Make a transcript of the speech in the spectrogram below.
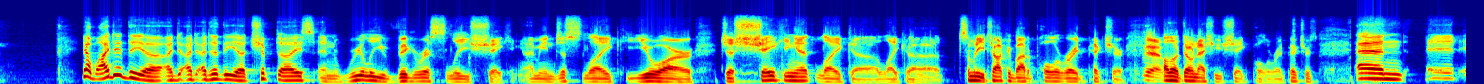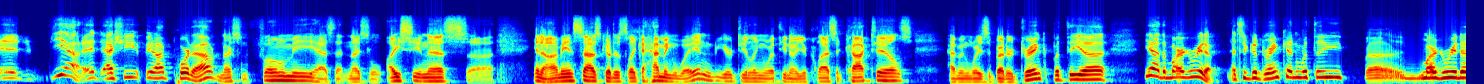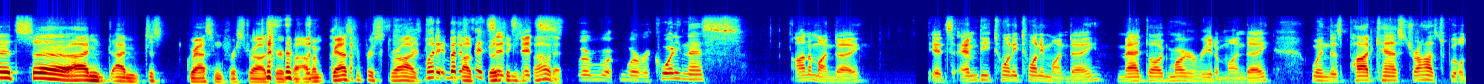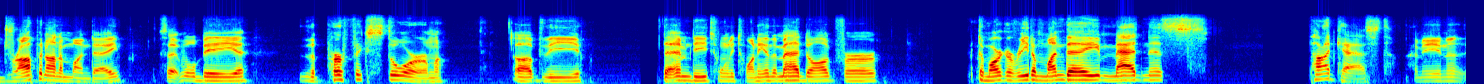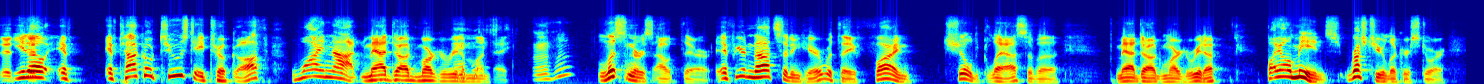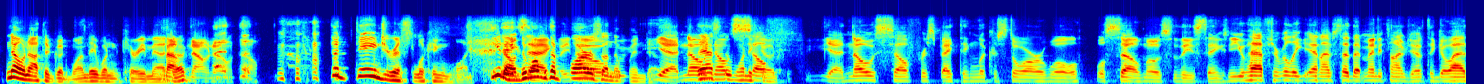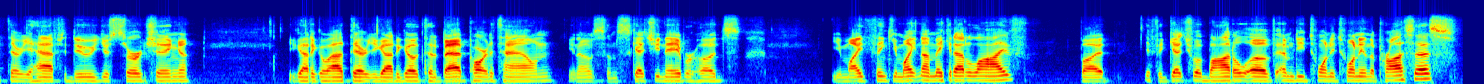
Yeah, well, I did the uh, I, I I did the uh, chipped ice and really vigorously shaking. I mean, just like you are just shaking it like uh, like uh, somebody talking about a Polaroid picture. Yeah. Although don't actually shake Polaroid pictures. And it it yeah, it actually you know I poured it out nice and foamy, has that nice little iciness. Uh, you know, I mean, it's not as good as like a Hemingway, and you're dealing with you know your classic cocktails. Hemingway's a better drink, but the uh, yeah, the margarita, it's a good drink, and with the uh, margarita, it's uh, I'm I'm just grasping for straws here, Bob. I'm grasping for straws. But it, but it about fits. good It's, things it's, about it. We're we're recording this on a Monday. It's MD 2020 Monday, Mad Dog Margarita Monday. When this podcast drops, we'll drop it on a Monday, so it will be the perfect storm of the the MD 2020 and the Mad Dog for the Margarita Monday Madness podcast. I mean, it, you know, if if Taco Tuesday took off, why not Mad Dog Margarita Mhm. Monday? hmm Listeners out there, if you're not sitting here with a fine chilled glass of a Mad Dog Margarita, by all means, rush to your liquor store. No, not the good one. They wouldn't carry Mad no, Dog. no, no, Uh, no. The dangerous looking one. You know, the one with the bars no, on the window. Yeah, no, That's no the one to go self. Yeah, no self-respecting liquor store will will sell most of these things. You have to really, and I've said that many times. You have to go out there. You have to do your searching. You got to go out there. You got to go to the bad part of town. You know, some sketchy neighborhoods. You might think you might not make it out alive, but if it gets you a bottle of MD 2020 in the process,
